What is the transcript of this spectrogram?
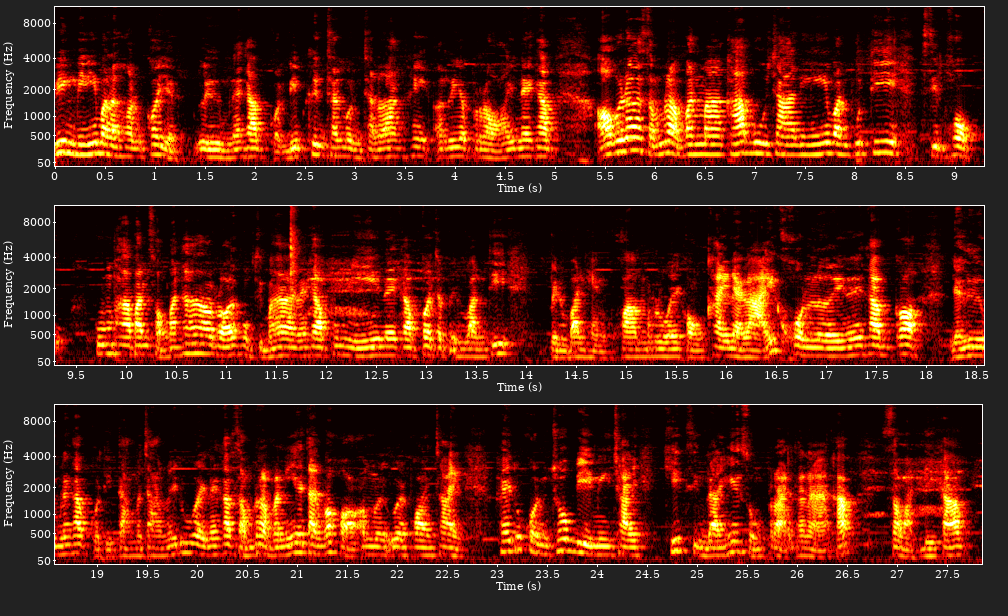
วิ่งมินิมาราธอนก็อย่าลืมนะครับ กดลิฟต์ขึ้นชั้นบนชั้นล่างให้เรียบร้อยนะครับ เอาเป็นว่าสำหรับวันมาค้าบูชานี้วันพุธที่ 16 กุมภาพันธ์ 2565 นะครับพรุ่งนี้นะครับก็จะเป็นวันที่ เป็นวันแห่งความรวยของใครหลายๆคนเลยนะครับ ก็อย่าลืมนะครับกดติดตามอาจารย์ไว้ด้วยนะครับสำหรับวันนี้อาจารย์ก็ขออำนวยอวยพรชัย ให้ทุกคนโชคดีมีชัยคิดสิ่งใดให้สมปรารถนาครับ สวัสดีครับ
